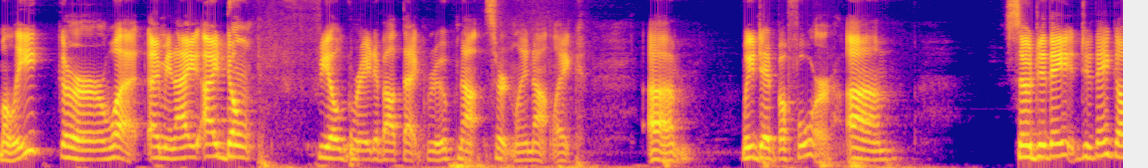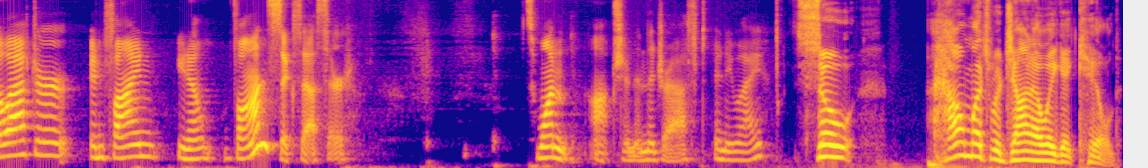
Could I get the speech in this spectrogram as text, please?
Malik or what? I mean, I I don't feel great about that group. Not certainly not like um, we did before. Um, so do they do they go after and find you know Von's successor? It's one option in the draft, anyway. So, how much would John Elway get killed?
